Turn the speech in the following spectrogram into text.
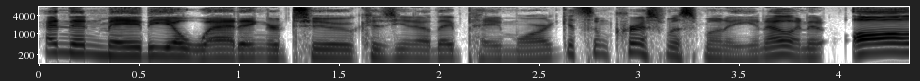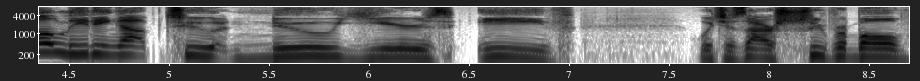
And then maybe a wedding or two because, you know, they pay more. and Get some Christmas money, you know, and it all leading up to New Year's Eve, which is our Super Bowl.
